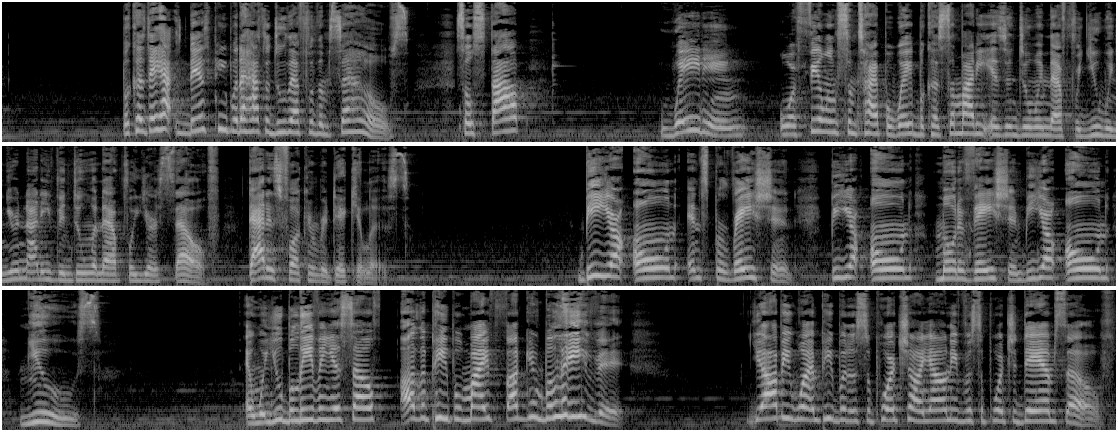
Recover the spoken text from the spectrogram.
Because they have there's people that have to do that for themselves. So stop waiting or feeling some type of way because somebody isn't doing that for you when you're not even doing that for yourself. That is fucking ridiculous. Be your own inspiration. Be your own motivation. Be your own muse. And when you believe in yourself, other people might fucking believe it. Y'all be wanting people to support y'all. Y'all don't even support your damn self.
